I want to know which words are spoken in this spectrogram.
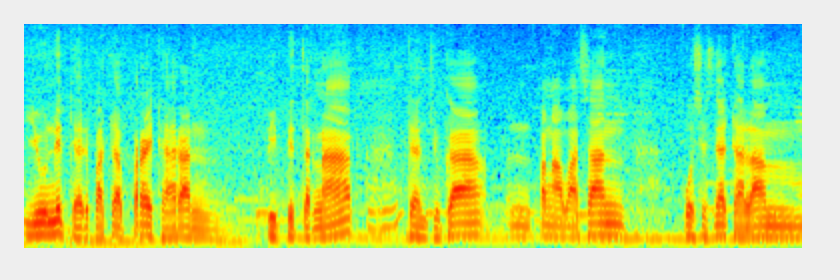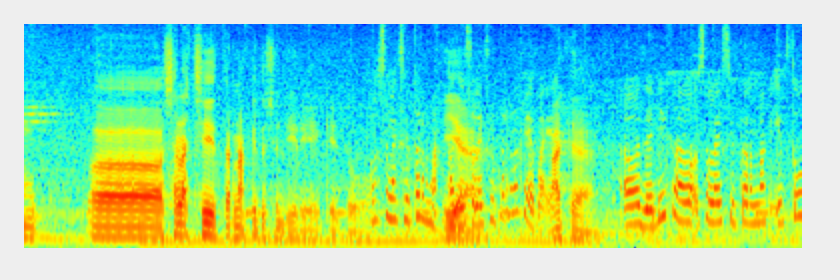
unit daripada peredaran bibit ternak dan juga mm, pengawasan khususnya dalam eh, seleksi ternak itu sendiri gitu. Oh seleksi ternak. Ada Iya. seleksi ternak ya Pak ya? Ada. Oh jadi kalau seleksi ternak itu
